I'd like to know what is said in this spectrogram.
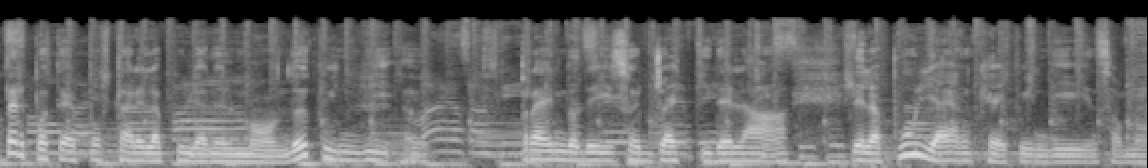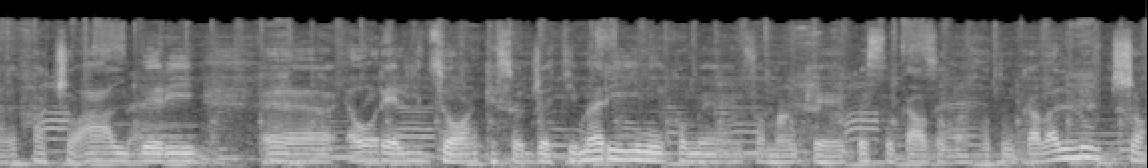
per poter portare la Puglia nel mondo e quindi quindi eh, prendo dei soggetti della, della, Puglia e anche quindi insomma faccio alberi eh, o realizzo anche soggetti marini come insomma anche in questo caso ho fatto un cavalluccio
